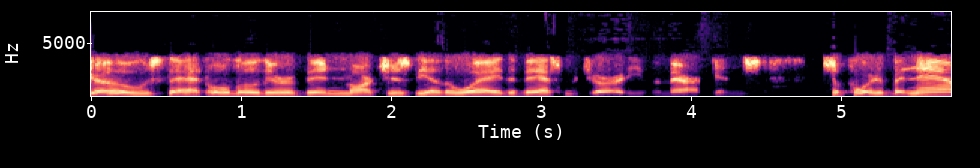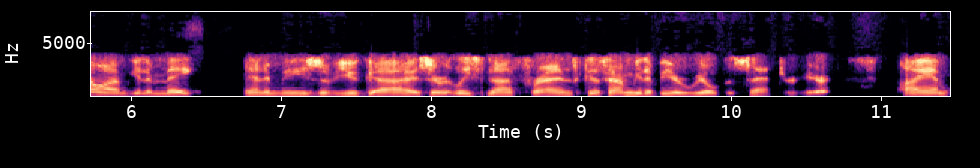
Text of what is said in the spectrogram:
shows that although there have been marches the other way, the vast majority of Americans support it. But now I'm going to make enemies of you guys, or at least not friends, because I'm going to be a real dissenter here. I am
